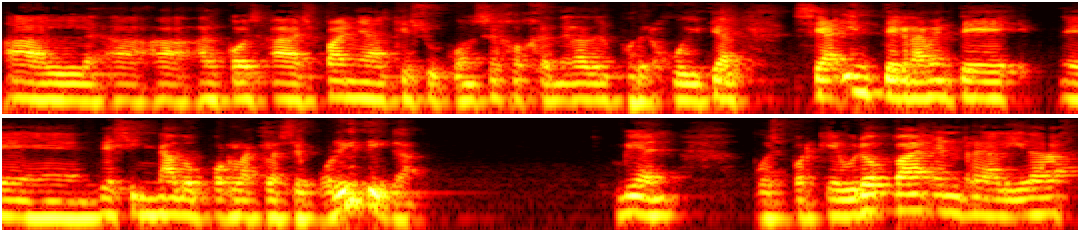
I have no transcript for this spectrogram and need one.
a, España que su Consejo General del Poder Judicial sea íntegramente eh, designado por la clase política? Bien, pues porque Europa en realidad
